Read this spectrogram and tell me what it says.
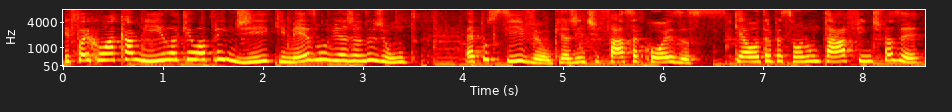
e foi com a Camila que eu aprendi que mesmo viajando junto, é possível que a gente faça coisas que a outra pessoa não tá afim de fazer.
